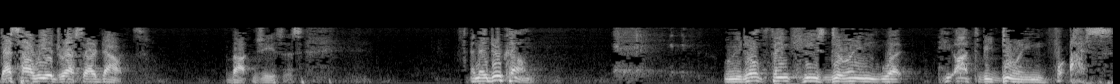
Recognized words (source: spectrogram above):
That's how we address our doubts about Jesus. And they do come when we don't think He's doing what He ought to be doing for us.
